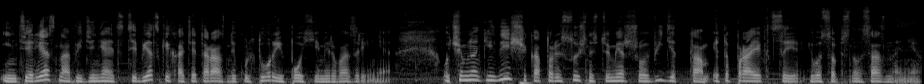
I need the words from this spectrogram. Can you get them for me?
интересно объединяет с тибетской, хотя это разные культуры, эпохи и мировоззрения. Очень многие вещи, которые сущность умершего видит там, это проекции его собственного сознания.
